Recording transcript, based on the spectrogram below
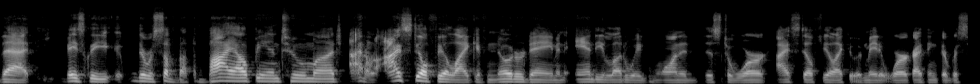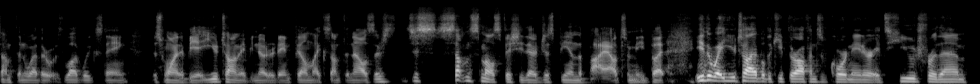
that basically there was stuff about the buyout being too much. I don't know. I still feel like if Notre Dame and Andy Ludwig wanted this to work, I still feel like it would made it work. I think there was something, whether it was Ludwig staying, just wanted to be at Utah, maybe Notre Dame feeling like something else. There's just something smells fishy there, just being the buyout to me. But either way, Utah able to keep their offensive coordinator. It's huge for them.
